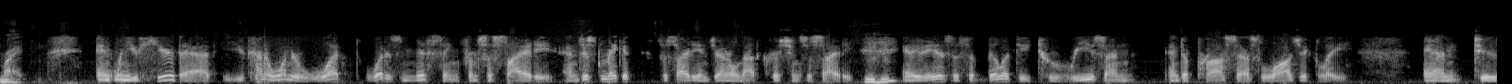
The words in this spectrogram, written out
Right. And when you hear that, you kind of wonder what what is missing from society, and just make it society in general, not Christian society. Mm-hmm. And it is this ability to reason and to process logically, and to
